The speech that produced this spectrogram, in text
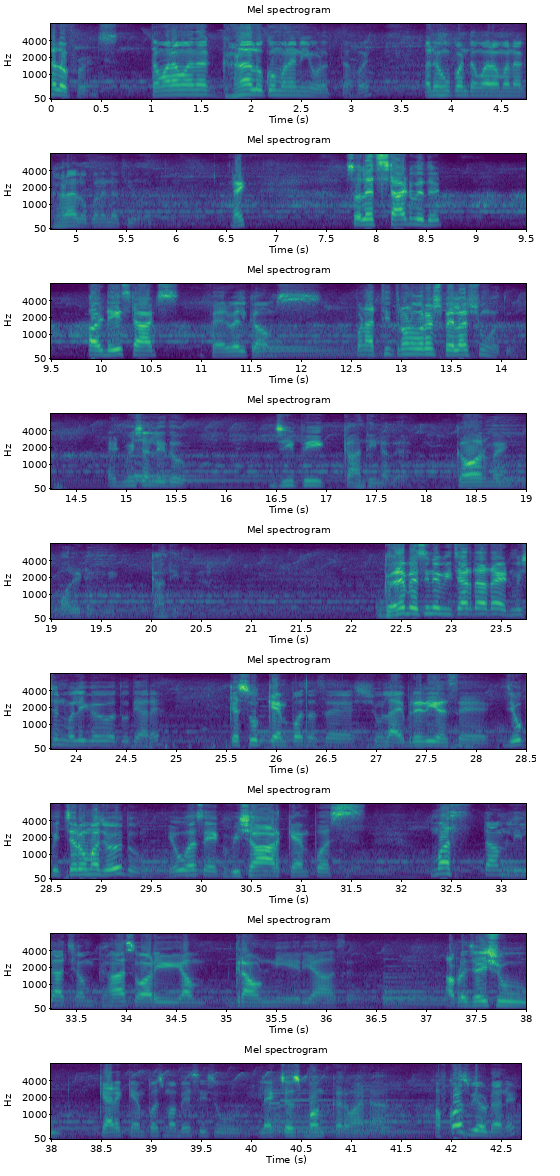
Hello friends તમારામાંના ઘણા લોકો મને નહીં ઓળખતા હોય અને હું પણ તમારામાંના ઘણા લોકોને નથી ઓળખતો. Right so let start with it a day starts farewell comes પણ આજથી ત્રણ વર્ષ પહેલાં શું હતું? એડમિશન લીધું. GP Gandhinagar. Government polytechnic Gandhinagar. ઘરે બેસીને વિચારતા હતા એડમિશન મળી ગયું હતું ત્યારે. કે શું કેમ્પસ હશે, શું લાઇબ્રેરી હશે? જેવું પિક્ચરોમાં જોયું હતું એવું હશે એક વિશાળ કેમ્પસ મસ્ત આમ લીલાછમ ઘાસવાળી આમ ગ્રાઉન્ડની એરિયા હશે. આપણે જઈશું, ક્યારેક કેમ્પસમાં બેસીશું લેક્ચર્સ બંક કરવાના. Of course we have done it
